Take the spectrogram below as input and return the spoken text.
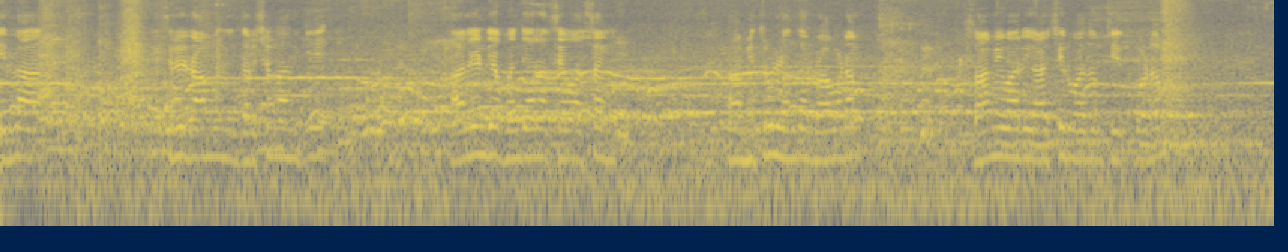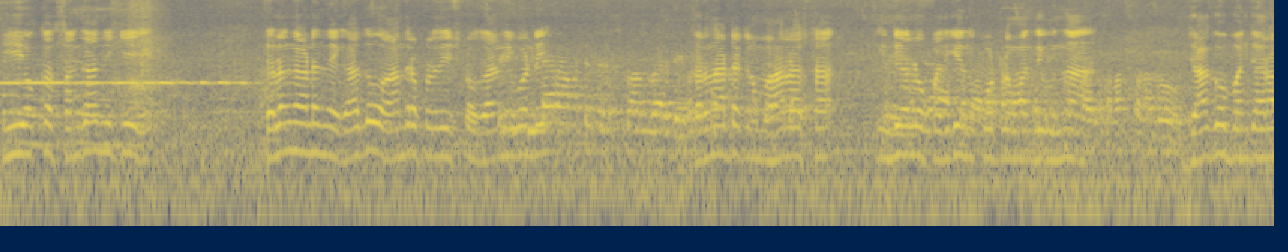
జిల్లా శ్రీరాముని దర్శనానికి ఆల్ ఇండియా బంజారా సేవా సంఘ్ ఆ మిత్రులందరూ రావడం స్వామివారి ఆశీర్వాదం తీసుకోవడం ఈ యొక్క సంఘానికి తెలంగాణనే కాదు ఆంధ్రప్రదేశ్లో కానివ్వండి కర్ణాటక మహారాష్ట్ర ఇండియాలో పదిహేను కోట్ల మంది ఉన్న జాగో బంజారా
